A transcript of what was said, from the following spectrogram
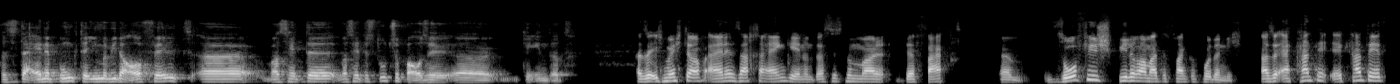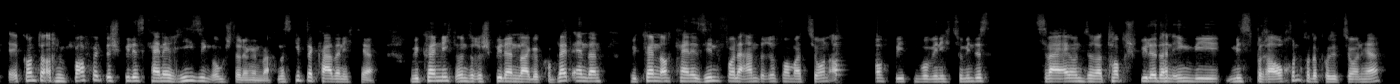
das ist der eine Punkt, der immer wieder auffällt. Äh, was, hätte, was hättest du zur Pause äh, geändert? Also ich möchte auf eine Sache eingehen und das ist nun mal der Fakt, ähm, so viel Spielraum hatte Franco Foda nicht. Also er kannte, er kannte jetzt, er konnte auch im Vorfeld des Spieles keine riesigen Umstellungen machen. Das gibt der Kader nicht her. Wir können nicht unsere Spielanlage komplett ändern. Wir können auch keine sinnvolle andere Formation aufbieten, wo wir nicht zumindest zwei unserer Top-Spieler dann irgendwie missbrauchen von der Position her.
